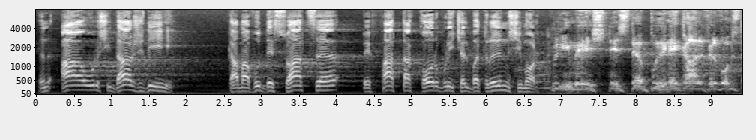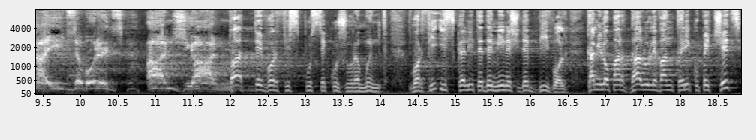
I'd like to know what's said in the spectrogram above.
în aur și dajdii, că am avut de soață pe fata corbului cel bătrân și mort. Primește, stăpâne, că altfel vom sta aici zăborâți an și an. Toate vor fi spuse cu jurământ, vor fi iscălite de mine și de bivol. Camilopardalul le va întări cu peceți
